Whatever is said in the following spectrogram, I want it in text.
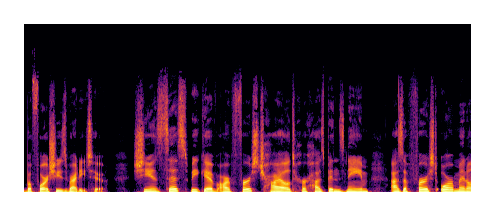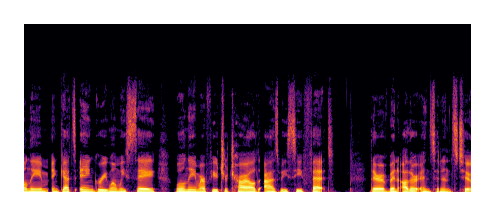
before she's ready to. She insists we give our first child her husband's name as a first or middle name and gets angry when we say we'll name our future child as we see fit. There have been other incidents too.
